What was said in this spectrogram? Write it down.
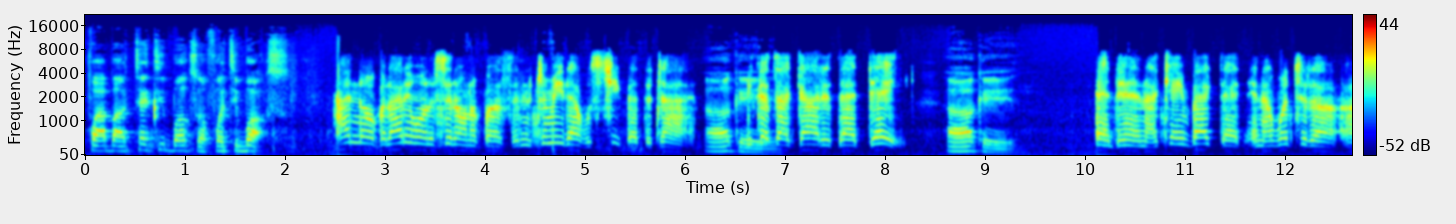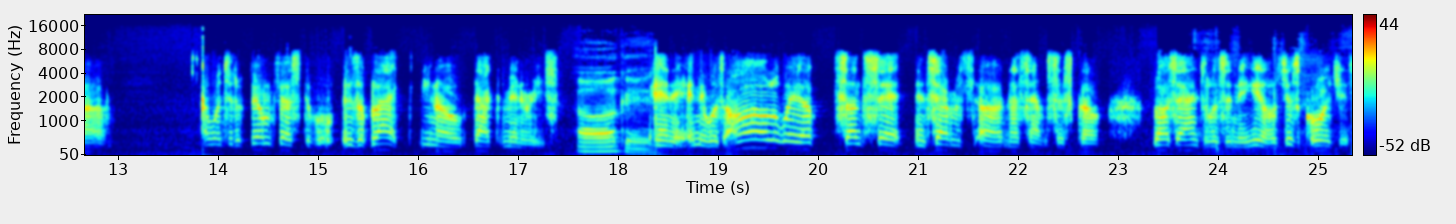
for about 30 bucks or 40 bucks. I know, but I didn't want to sit on a bus, and to me that was cheap at the time. Okay. Because I got it that day. Okay. And then I came back that, and I went to the, uh, I went to the film festival. It was a black, you know, documentaries, Oh, okay. and it, and it was all the way up Sunset in San, uh, not San Francisco, Los Angeles in the hills, just gorgeous.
